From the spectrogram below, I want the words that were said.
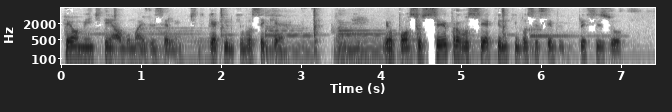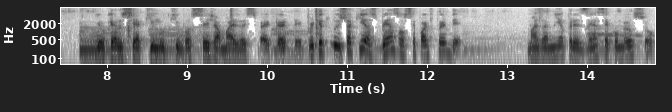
Realmente tem algo mais excelente do que aquilo que você quer. Amém. Eu posso ser para você aquilo que você sempre precisou. E eu quero ser aquilo que você jamais vai perder. Porque tudo isso aqui, as bênçãos, você pode perder. Mas a minha presença é como eu sou,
